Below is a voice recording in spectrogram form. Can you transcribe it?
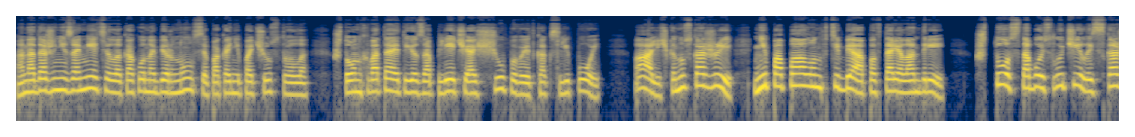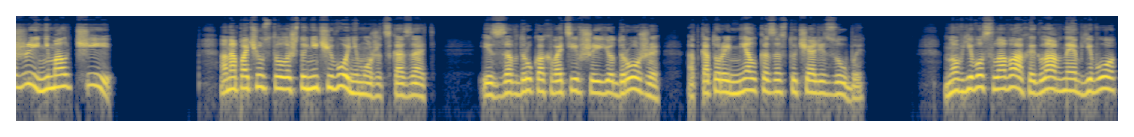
Она даже не заметила, как он обернулся, пока не почувствовала, что он хватает ее за плечи, ощупывает, как слепой, «Алечка, ну скажи, не попал он в тебя?» — повторял Андрей. «Что с тобой случилось? Скажи, не молчи!» Она почувствовала, что ничего не может сказать. Из-за вдруг охватившей ее дрожи, от которой мелко застучали зубы. Но в его словах и, главное, в его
